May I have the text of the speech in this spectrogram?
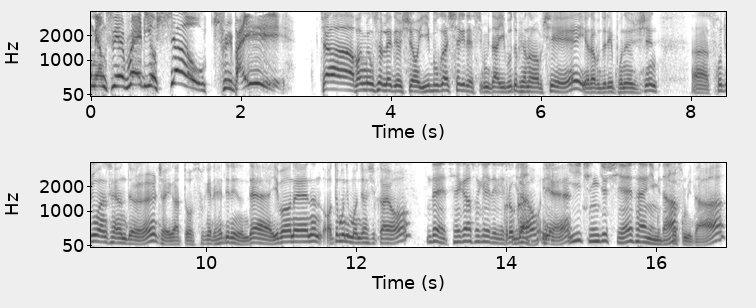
박명수의 라디오 쇼 출발 자, 박명수 라디오 쇼 2부가 시작이 됐습니다. 2부도 변함없이 여러분들이 보내주신 아, 소중한 사연들 저희가 또 소개를 해드리는데 이번에는 어떤 분이 먼저 하실까요? 네, 제가 소개해드리겠습니다. 그럴까요? 네, 예. 이진규 씨의 사연입니다. 좋습니다.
